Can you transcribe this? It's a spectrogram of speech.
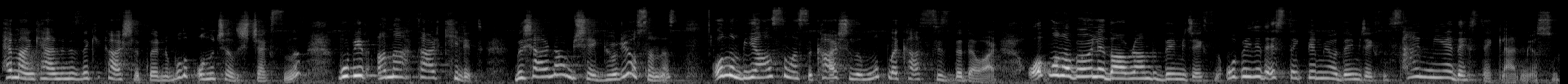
Hemen kendinizdeki karşılıklarını bulup onu çalışacaksınız. Bu bir anahtar kilit. Dışarıdan bir şey görüyorsanız onun bir yansıması karşılığı mutlaka sizde de var. O bana böyle davrandı demeyeceksin. O beni desteklemiyor demeyeceksin. Sen niye desteklenmiyorsun?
